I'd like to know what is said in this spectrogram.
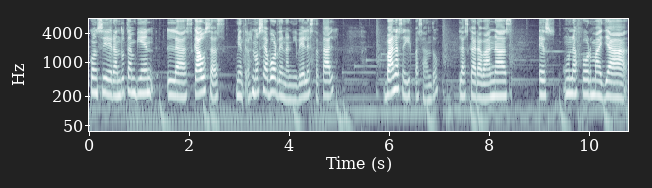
considerando también las causas, mientras no se aborden a nivel estatal, van a seguir pasando. Las caravanas es una forma ya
